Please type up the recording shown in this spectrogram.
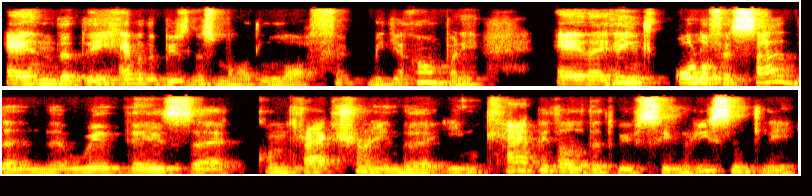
And they have the business model of a media company. And I think all of a sudden, with this uh, contraction in the in capital that we've seen recently,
